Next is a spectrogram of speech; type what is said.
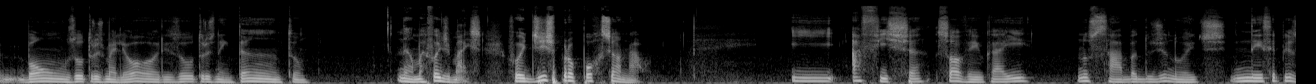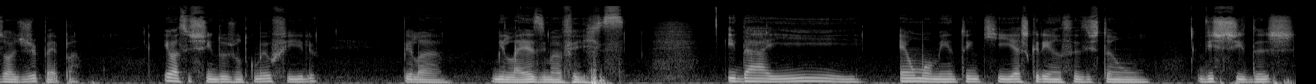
bons, outros melhores, outros nem tanto. Não, mas foi demais. Foi desproporcional. E a ficha só veio cair no sábado de noite, nesse episódio de Peppa. Eu assistindo junto com meu filho pela milésima vez. E daí é um momento em que as crianças estão vestidas.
